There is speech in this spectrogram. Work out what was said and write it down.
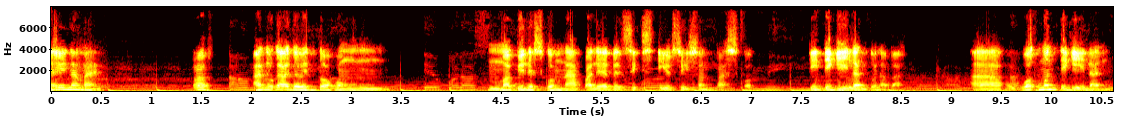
Ngayon naman, Prof, ano gagawin ko kung mabilis kong napa-level 60 yung season pass ko? Titigilan ko na ba? Uh, huwag mong tigilan.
